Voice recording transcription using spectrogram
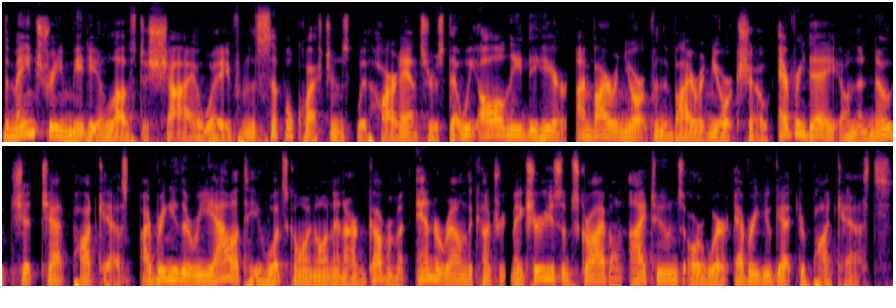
The mainstream media loves to shy away from the simple questions with hard answers that we all need to hear. I'm Byron York from The Byron York Show. Every day on the No Chit Chat podcast, I bring you the reality of what's going on in our government and around the country. Make sure you subscribe on iTunes or wherever you get your podcasts.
